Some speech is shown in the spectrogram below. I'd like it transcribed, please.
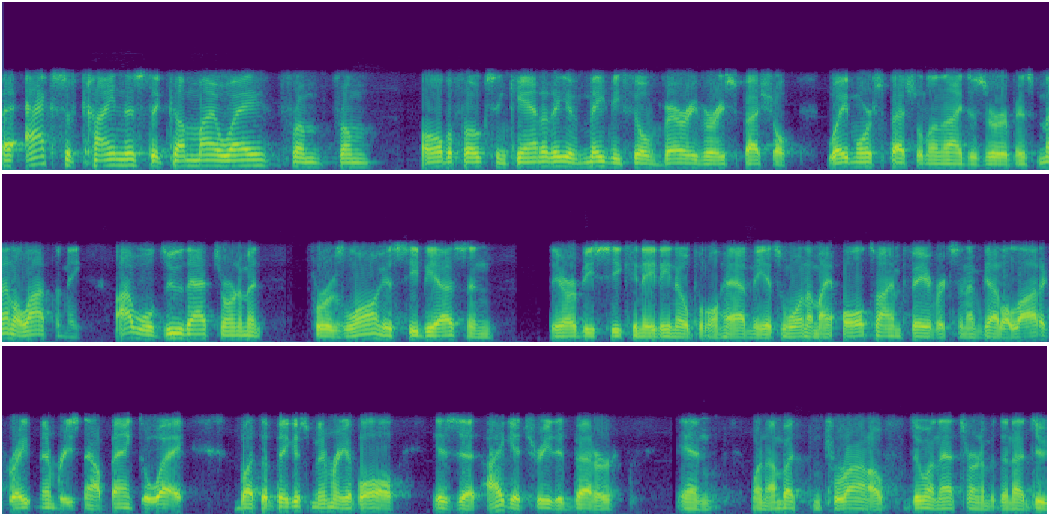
uh, acts of kindness that come my way from from all the folks in Canada have made me feel very, very special. Way more special than I deserve. It's meant a lot to me. I will do that tournament for as long as CBS and the RBC Canadian Open will have me. It's one of my all time favorites, and I've got a lot of great memories now banked away. But the biggest memory of all is that I get treated better and when I'm at in Toronto doing that tournament than I do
